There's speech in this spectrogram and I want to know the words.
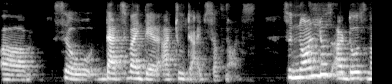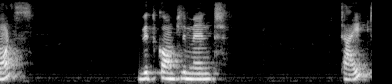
Uh, so that's why there are two types of knots. So non-loose are those knots with complement tight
